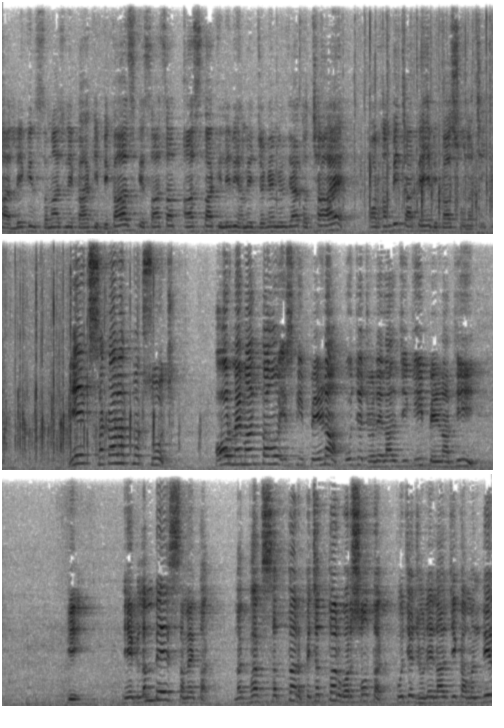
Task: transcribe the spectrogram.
था, लेकिन समाज ने कहा कि विकास के साथ साथ आस्था के लिए भी हमें जगह मिल जाए तो अच्छा है, और हम भी चाहते हैं विकास होना चाहिए। एक सकारात्मक सोच, और मैं मानता हूँ इसकी प्रेरणा, पूज्य झूलेलाल जी की प्रेरणा थी कि एक लंबे समय तक लगभग 70 पिचहत्तर वर्षों तक पूज्य झूलेलाल जी का मंदिर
